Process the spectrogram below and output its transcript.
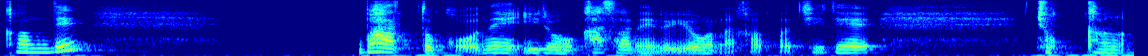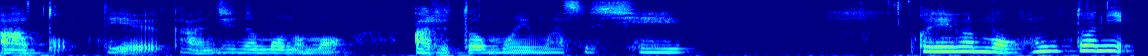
感でバッとこうね色を重ねるような形で直感アートっていう感じのものもあると思いますし。これはもう本当に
